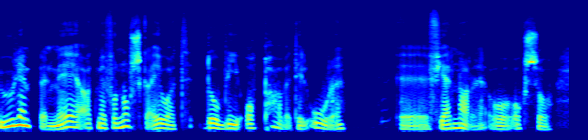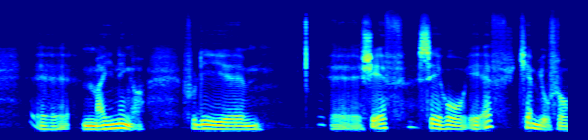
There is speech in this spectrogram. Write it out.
ulempen med at vi fornorskar, er jo at da blir opphavet til ordet uh, fjernere, og også uh, meininga. Fordi sjef, CHEF, kjem jo fra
